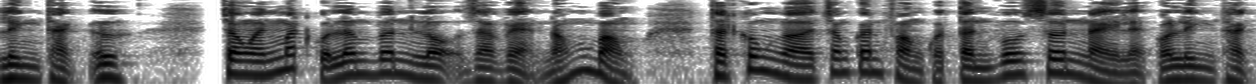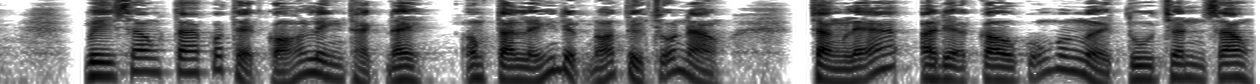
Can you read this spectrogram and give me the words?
Linh thạch ư? Trong ánh mắt của lâm vân lộ ra vẻ nóng bỏng, thật không ngờ trong căn phòng của tần vô sơn này lại có linh thạch. Vì sao ông ta có thể có linh thạch đây? Ông ta lấy được nó từ chỗ nào? Chẳng lẽ ở địa cầu cũng có người tu chân sao?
